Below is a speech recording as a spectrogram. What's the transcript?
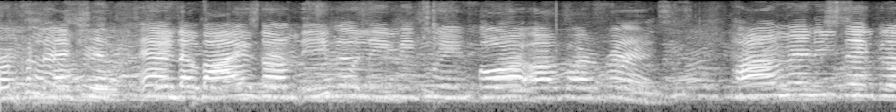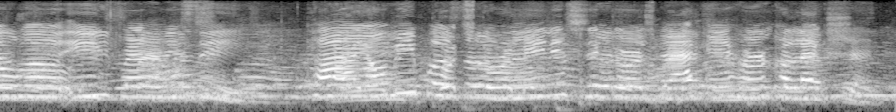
her collection and divides them evenly between four of her friends. How many stickers will each friend receive? Kayomi puts the remaining stickers back in her collection.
